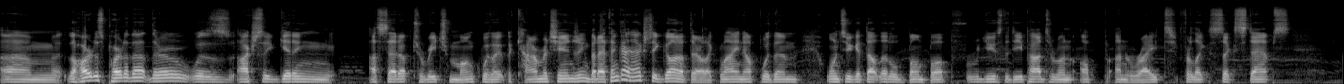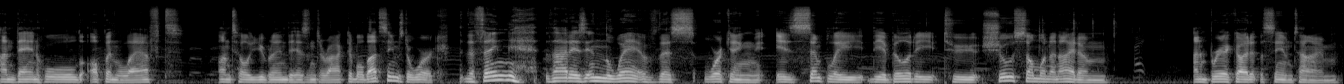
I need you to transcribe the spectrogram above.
Um, the hardest part of that there was actually getting a setup to reach Monk without the camera changing, but I think I actually got it there, like line up with him, once you get that little bump up, use the D-pad to run up and right for like six steps, and then hold up and left until you run into his interactable. That seems to work. The thing that is in the way of this working is simply the ability to show someone an item and break out at the same time.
